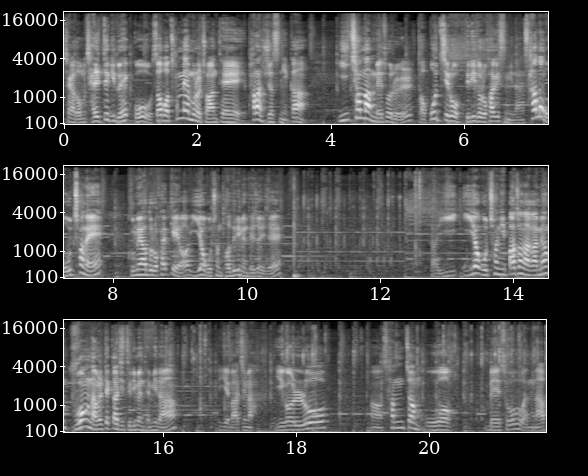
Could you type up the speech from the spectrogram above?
제가 너무 잘 뜨기도 했고 서버 첫 매물을 저한테 팔아주셨으니까 2천만 매소를 더 뽀찌로 드리도록 하겠습니다. 3억 5천에 구매하도록 할게요. 2억 5천 더 드리면 되죠 이제 자 2, 2억 5천이 빠져나가면 9억 남을 때까지 드리면 됩니다. 이게 마지막. 이걸로 어, 3.5억 매소 완납.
